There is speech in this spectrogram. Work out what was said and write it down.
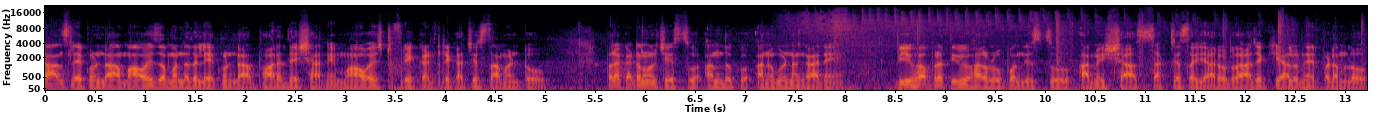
ఛాన్స్ లేకుండా మావోయిజం అన్నది లేకుండా భారతదేశాన్ని మావోయిస్ట్ ఫ్రీ కంట్రీగా చేస్తామంటూ ప్రకటనలు చేస్తూ అందుకు అనుగుణంగానే వ్యూహ ప్రతివ్యూహాలు రూపొందిస్తూ అమిత్ షా సక్సెస్ అయ్యారు. రాజకీయాలు నేర్పడంలో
